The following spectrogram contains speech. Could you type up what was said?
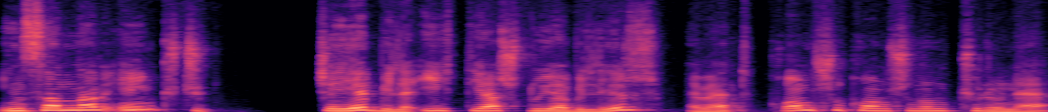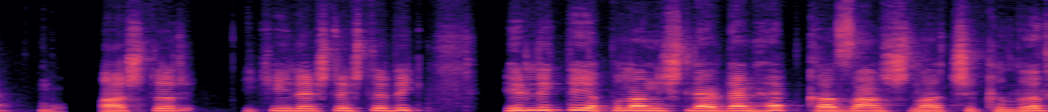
İnsanlar en küçük şeye bile ihtiyaç duyabilir. Evet, komşu komşunun külüne muhtaçtır. 2 ile eşleştirdik. Birlikte yapılan işlerden hep kazançla çıkılır.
